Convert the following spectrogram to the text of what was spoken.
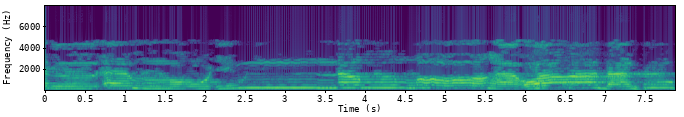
الأمر إن الله وعدكم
